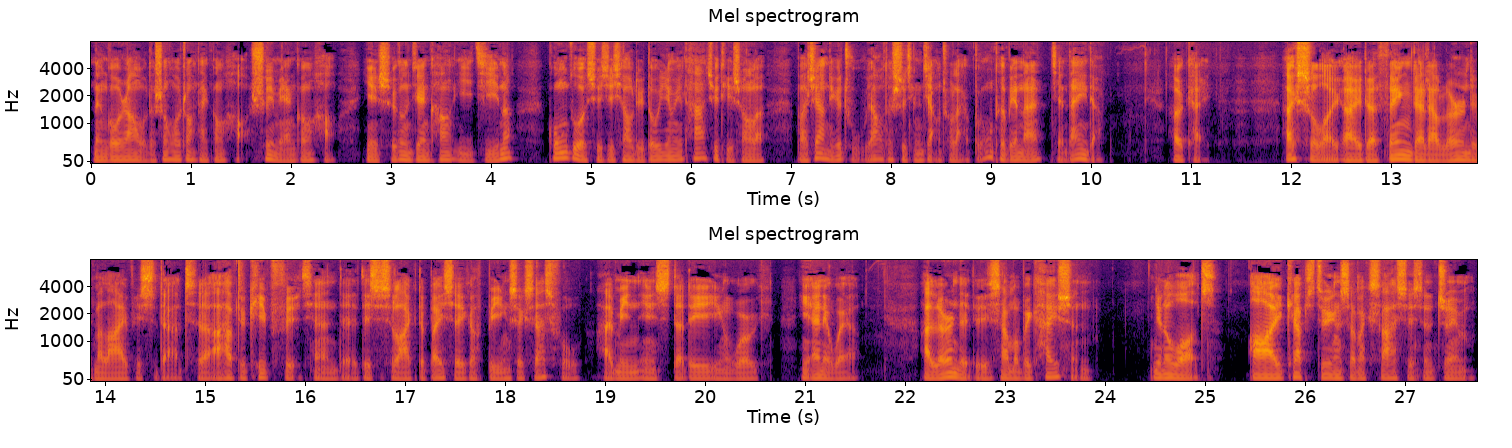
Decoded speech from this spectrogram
能够让我的生活状态更好，睡眠更好。饮食更健康，以及呢，工作学习效率都因为它去提升了。把这样的一个主要的事情讲出来，不用特别难，简单一点。Okay. Actually, I, the thing that I've learned in my life is that uh, I have to keep fit, and uh, this is like the basic of being successful. I mean, in study, in work, in anywhere. I learned it in summer vacation. You know what? I kept doing some exercises in the gym,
